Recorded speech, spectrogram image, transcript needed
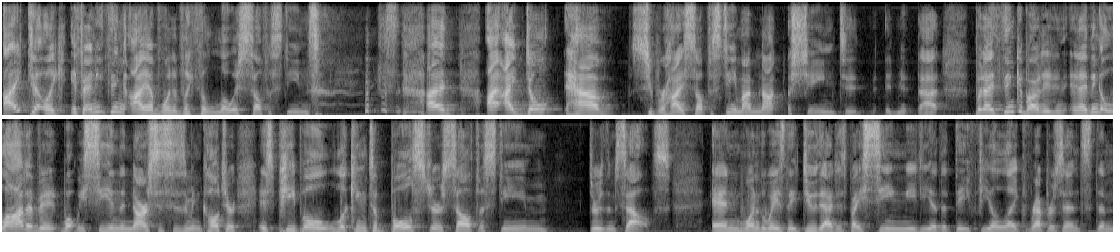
I tell like if anything, I have one of like the lowest self esteems. I, I I don't have super high self esteem. I'm not ashamed to admit that, but I think about it, and, and I think a lot of it, what we see in the narcissism in culture, is people looking to bolster self esteem through themselves. And one of the ways they do that is by seeing media that they feel like represents them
